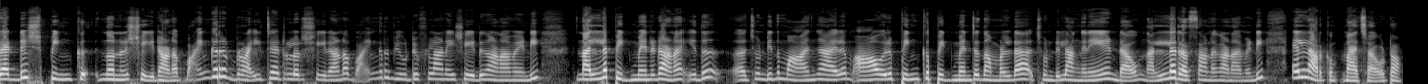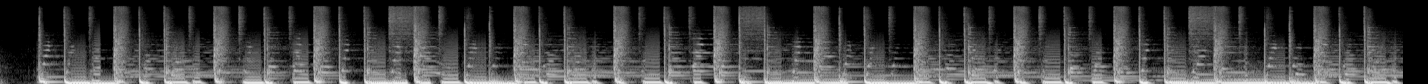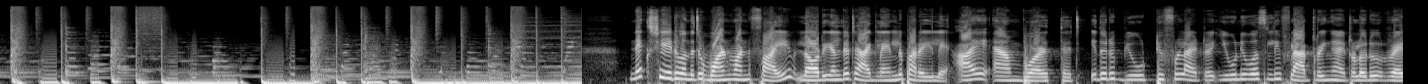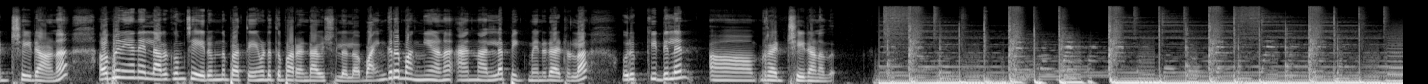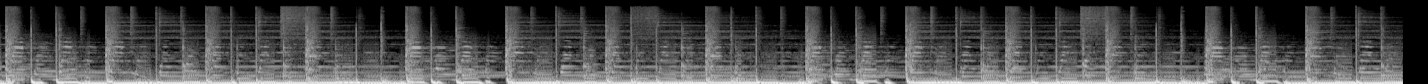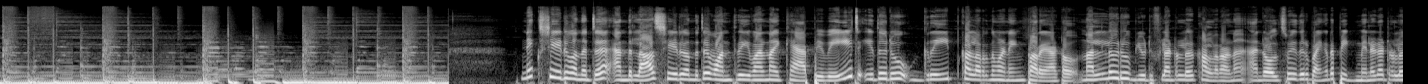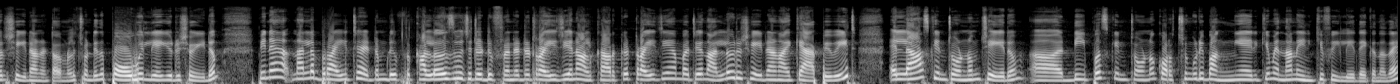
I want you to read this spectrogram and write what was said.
റെഡിഷ് പിങ്ക് എന്ന് പറഞ്ഞൊരു ഷെയ്ഡാണ് ഭയങ്കര ബ്രൈറ്റ് ആയിട്ടുള്ളൊരു ഷെയ്ഡാണ് ഭയങ്കര ബ്യൂട്ടിഫുൾ ആണ് ഈ ഷെയ്ഡ് കാണാൻ വേണ്ടി. നല്ല പിഗ്മെന്റഡ് ആണ്. ഇത് ചുണ്ടിൽ നിന്ന് മാഞ്ഞാലും ആ ഒരു പിങ്ക് പിഗ്മെന്റ് നമ്മളുടെ ചുണ്ടിൽ അങ്ങനെ ഉണ്ടാവും. നല്ല രസമാണ് കാണാൻ വേണ്ടി. എല്ലാവർക്കും മാച്ച് ആവും കേട്ടോ നെക്സ്റ്റ് ഷെയ്ഡ് വന്നിട്ട് വൺ വൺ ഫൈവ് ലോറിയലിന്റെ ടാഗ് ലൈനിൽ പറയില്ലേ ഐ ആം വർത്ത് ഇറ്റ് ഇതൊരു ബ്യൂട്ടിഫുൾ ആയിട്ട് യൂണിവേഴ്സലി ഫ്ലാറ്ററിങ് ആയിട്ടുള്ള ഒരു റെഡ് ഷെയ്ഡാണ് അപ്പോൾ പിന്നെ ഞാൻ എല്ലാവർക്കും ചേരും എന്ന് പ്രത്യേകം എടുത്ത് പറയേണ്ട ആവശ്യമില്ലല്ലോ. ഭയങ്കര ഭംഗിയാണ് ആൻഡ് നല്ല പിഗ്മെന്റഡ് ആയിട്ടുള്ള ഒരു കിഡിലൻ റെഡ് ഷെയ്ഡാണത് ഷെയ്ഡ് വന്നിട്ട് ആൻഡ് ദ ലാസ്റ്റ് ഷെയ്ഡ് വന്നിട്ട് one three one I captivate ഇതൊരു ഗ്രേപ്പ് കളർ എന്ന് വേണമെങ്കിൽ പറയാം കേട്ടോ. നല്ലൊരു ബ്യൂട്ടിഫുൾ ആയിട്ടുള്ള ഒരു കളറാണ് ആൻഡ് ഓൾസോ ഇതൊരു ഭയങ്കര പിഗ്മെന്റഡ് ആയിട്ടുള്ള ഒരു ഷെയ്ഡാണ് കേട്ടോ. നമ്മൾ ചുണ്ടിത് പോവില്ല ഈ ഒരു ഷെയ്ഡും പിന്നെ നല്ല ബ്രൈറ്റ് ആയിട്ടും ഡിഫറെ കളേഴ്സ് വെച്ചിട്ട് ഡിഫറെന്റ് ആയിട്ട് ട്രൈ ചെയ്യുന്ന ആൾക്കാർക്ക് ട്രൈ ചെയ്യാൻ പറ്റിയ നല്ലൊരു ഷെയ്ഡാണ് ഐ ക്യാപ്പി വെയ്റ്റ് എല്ലാ സ്കിൻ ടോണിനും ചേരും. ഡീപ്പർ സ്കിൻ ടോണിന് കുറച്ചും കൂടി ഭംഗിയായിരിക്കും എന്നാണ് എനിക്ക് ഫീൽ ചെയ്തേക്കുന്നത്.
